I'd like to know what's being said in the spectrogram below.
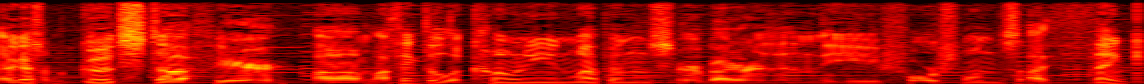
I got some good stuff here. Um, I think the Laconian weapons are better than the Force ones, I think.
